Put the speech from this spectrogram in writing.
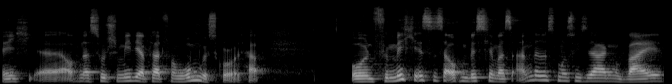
wenn ich äh, auf einer Social Media Plattform rumgescrollt habe. Und für mich ist es auch ein bisschen was anderes, muss ich sagen, weil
